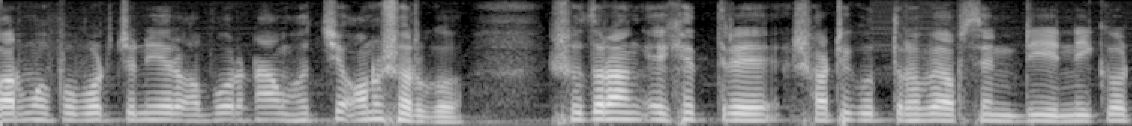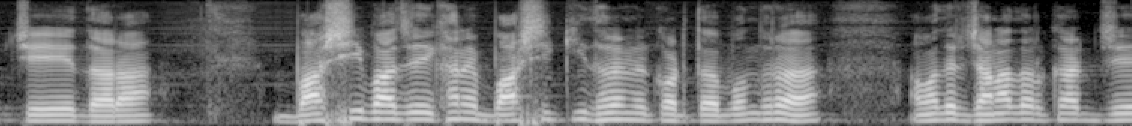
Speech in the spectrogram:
কর্মপ্রবর্চনীয়ের অপর নাম হচ্ছে অনুসর্গ। সুতরাং এক্ষেত্রে সঠিক উত্তর হবে অপশন ডি, নিকট চেয়ে দ্বারা। বাঁশি বাজে, এখানে বাঁশি কী ধরনের কর্তা? বন্ধুরা, আমাদের জানা দরকার যে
